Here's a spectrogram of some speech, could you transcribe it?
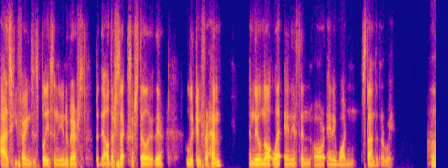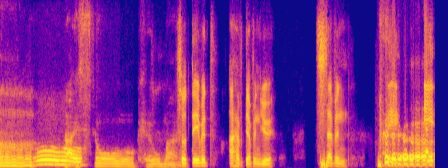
as he finds his place in the universe. But the other six are still out there looking for him and they'll not let anything or anyone stand in their way. Oh, that is so cool, man. So, David, I have given you seven, eight, eight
